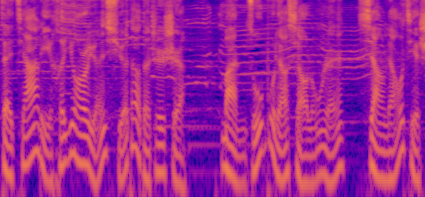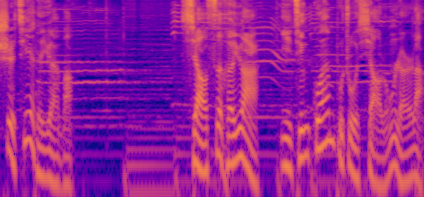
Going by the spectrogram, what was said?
在家里和幼儿园学到的知识，满足不了小龙人想了解世界的愿望。小四合院已经关不住小龙人了。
